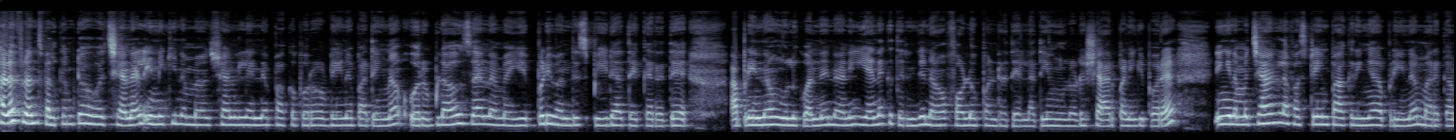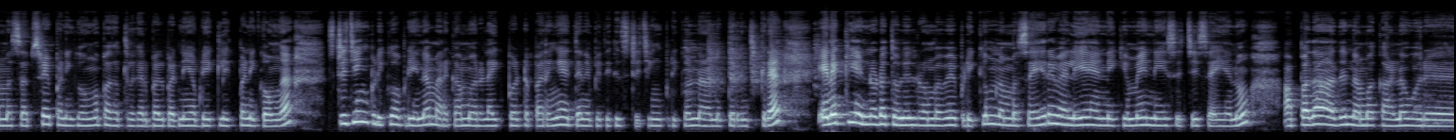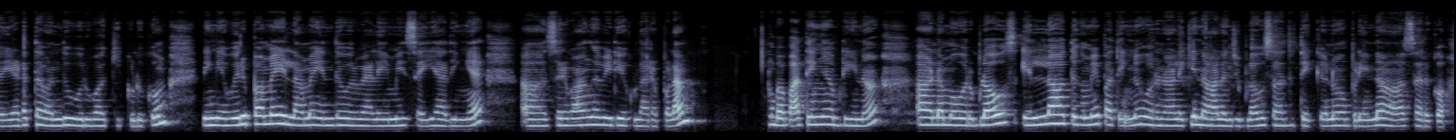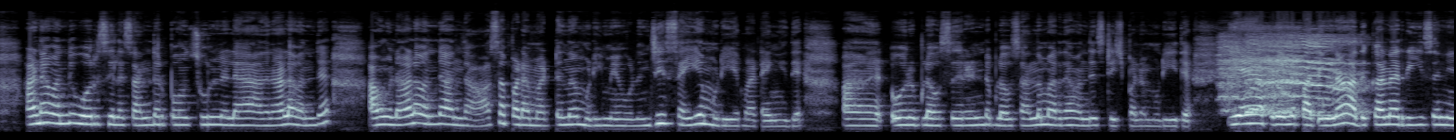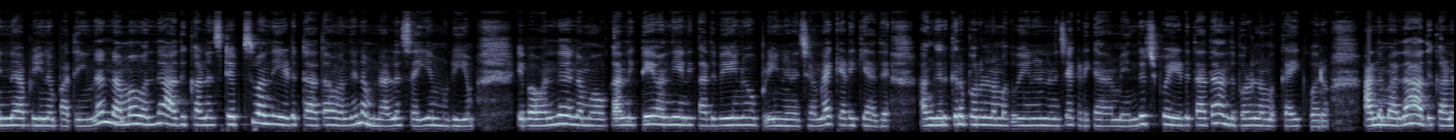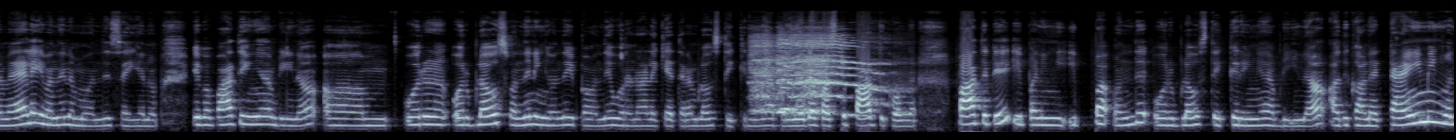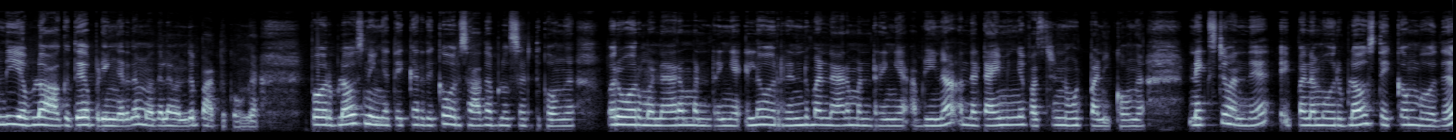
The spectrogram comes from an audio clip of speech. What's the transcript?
Hello friends welcome to our channel இன்றைக்கி நம்ம சேனலில் என்ன பார்க்க போகிறோம் அப்படின்னு பார்த்தீங்கன்னா ஒரு ப்ளவுஸை நம்ம எப்படி வந்து ஸ்பீடாக தைக்கிறது அப்படின்னா உங்களுக்கு வந்து நான் எனக்கு தெரிஞ்சு நான் ஃபாலோ பண்ணுறது எல்லாத்தையும் உங்களோட ஷேர் பண்ணிக்க போகிறேன் நீங்கள் நம்ம சேனலில் ஃபஸ்ட் டைம் பார்க்குறீங்க அப்படின்னா மறக்காமல் சப்ஸ்கிரைப் பண்ணிக்கோங்க. பக்கத்தில் இருக்கிற பெல் பட்டனி அப்படியே கிளிக் பண்ணிக்கோங்க. ஸ்டிச்சிங் பிடிக்கும் அப்படின்னா மறக்காமல் ஒரு லைக் போட்டு பாருங்கள் எத்தனை பேத்துக்கு ஸ்டிச்சிங் பிடிக்கும்னு நான் தெரிஞ்சுக்கிறேன். எனக்கு என்னோட தொழில் ரொம்பவே பிடிக்கும். நம்ம செய்கிற வேலையை என்றைக்குமே நேசித்து செய்யணும். அப்போ தான் அது நமக்கான ஒரு இடத்த வந்து உருவாக்கி கொடுக்கும். நீங்கள் விருப்பமே இல்லாமல் எந்த ஒரு வேலையுமே செய்யாதீங்க. சரி வாங்க வீடியோக்குள்ளார போகலாம் இப்போ பார்த்தீங்க அப்படின்னா நம்ம ஒரு ப்ளவுஸ் எல்லாத்துக்குமே பார்த்திங்கன்னா ஒரு நாளைக்கு நாலஞ்சு ப்ளவுஸாவது தைக்கணும் அப்படின்னு தான் ஆசை இருக்கும். ஆனால் வந்து ஒரு சில சந்தர்ப்பம் சூழ்நிலை அதனால் வந்து அவங்களால வந்து அந்த ஆசைப்பட மட்டும்தான் முடியுமே ஒழிஞ்சு செய்ய முடிய மாட்டேங்குது. ஒரு ப்ளவுஸு ரெண்டு ப்ளவுஸ் அந்த மாதிரி தான் வந்து ஸ்டிச் பண்ண முடியுது. ஏன் அப்படின்னு பார்த்தீங்கன்னா அதுக்கான ரீசன் என்ன அப்படின்னு பார்த்தீங்கன்னா நம்ம வந்து அதுக்கான ஸ்டெப்ஸ் வந்து எடுத்தால் தான் வந்து நம்மளால செய்ய முடியும். இப்போ வந்து நம்ம உட்காந்துக்கிட்டே வந்து எனக்கு அது வேணும் அப்படின்னு நினச்சோம்னா கிடைக்காது. அங்கே இருக்கிற பொருள் நமக்கு வேணும்னு நினச்சா கிடைக்காது. நம்ம எந்திரிச்சு போய் எடுத்தால் தான் அந்த பொருள் நமக்கு கைக்கு வரும். அந்த மாதிரி தான் அதுக்கான வேலையை வந்து நம்ம வந்து செய்யணும். இப்போ பார்த்தீங்க அப்படின்னா ஒரு ஒரு ப்ளவுஸ் வந்து நீங்கள் வந்து இப்போ வந்து ஒரு நாளைக்கு எத்தனை ப்ளவுஸ் தைக்கிறீங்க அப்படிங்கிறத ஃபஸ்ட்டு பார்த்துக்கோங்க. பார்த்துட்டு இப்போ நீங்கள் இப்போ வந்து ஒரு ப்ளவுஸ் தைக்கிறீங்க அப்படின்னா அதுக்கான டைமிங் வந்து எவ்வளோ ஆகுது அப்படிங்கிறத முதல்ல வந்து பார்த்துக்கோங்க. இப்போ ஒரு ப்ளவுஸ் நீங்கள் தைக்கிறதுக்கு ஒரு சாதா ப்ளவுஸ் எடுத்துக்கோங்க. ஒரு ஒரு மணி நேரம் பண்ணுறீங்க இல்லை ஒரு ரெண்டு மணி நேரம் பண்ணுறீங்க அப்படின்னா அந்த டைமிங்கை ஃபஸ்ட்டு நோட் பண்ணிக்கோங்க. நெக்ஸ்ட்டு வந்து இப்போ நம்ம ஒரு ப்ளவுஸ் தைக்கும்போது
